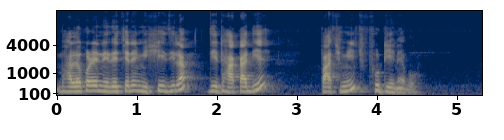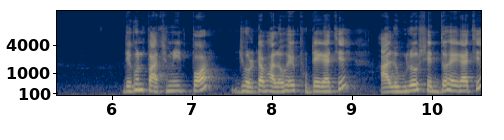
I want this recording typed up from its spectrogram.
ভালো করে নেড়েচেড়ে মিশিয়ে দিলাম, দিয়ে ঢাকা দিয়ে পাঁচ মিনিট ফুটিয়ে নেব। দেখুন, পাঁচ মিনিট পর ঝোলটা ভালো হয়ে ফুটে গেছে, আলুগুলোও সেদ্ধ হয়ে গেছে,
